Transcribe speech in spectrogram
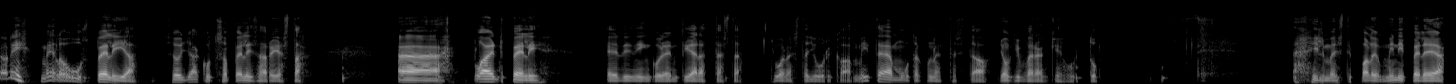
No niin, meillä on uusi peli ja se on Jakutsa-pelisarjasta ää, blind-peli, eli niin kuin en tiedä tästä juonesta juurikaan mitään muuta kuin, että sitä on jonkin verran kehuttu. Ilmeisesti paljon minipelejä.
